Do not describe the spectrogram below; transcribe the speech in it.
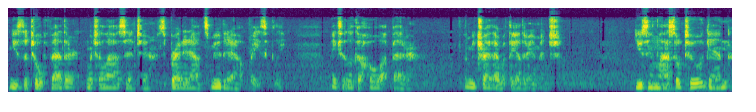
use the tool feather which allows it to spread it out smooth it out basically. Makes it look a whole lot better. Let me try that with the other image. Using lasso tool again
